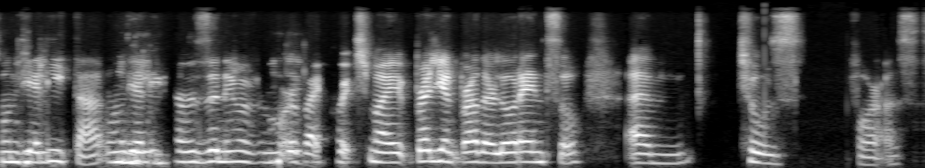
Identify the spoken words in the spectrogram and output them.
Mondialita. Mondialita was the name of the motorbike which my brilliant brother Lorenzo um, chose for us.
